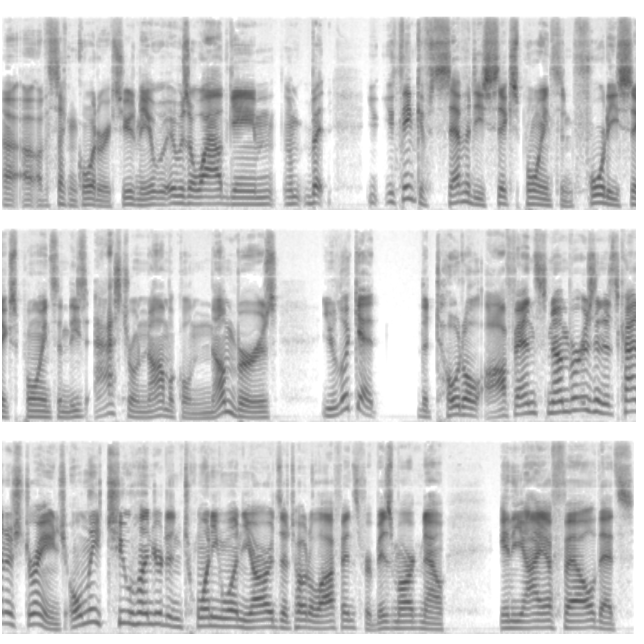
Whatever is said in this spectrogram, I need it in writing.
uh, of the second quarter, excuse me. It, it was a wild game, um, but you, you think of 76 points and 46 points and these astronomical numbers. You look at the total offense numbers, and it's kind of strange. Only 221 yards of total offense for Bismarck. Now, in the IFL, that's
